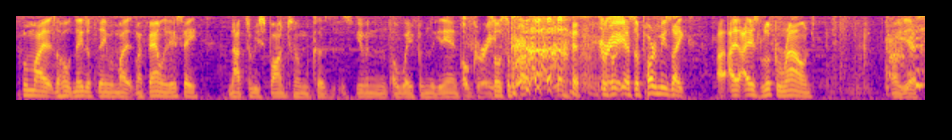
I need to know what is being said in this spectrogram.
for my the whole native thing with my my family, they say not to respond to them because it's given a way for them to get in. Oh, great. So so part, so, so, Great. yeah, so part of me is like I I- I just look around. Oh yes.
